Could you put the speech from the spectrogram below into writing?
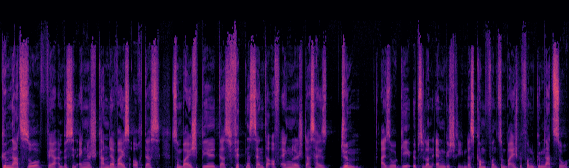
Gymnazo, wer ein bisschen Englisch kann, der weiß auch, dass zum Beispiel das Fitnesscenter auf Englisch, das heißt Gym, also G-Y-M geschrieben. Das kommt von, zum Beispiel von Gymnazo.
